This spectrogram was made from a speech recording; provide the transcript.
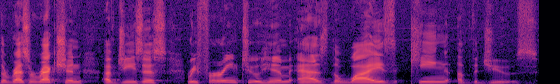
the resurrection of Jesus, referring to him as the wise king of the Jews.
